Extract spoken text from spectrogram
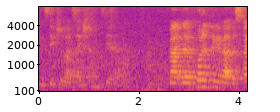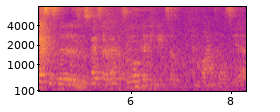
conceptualizations, yeah. But the important thing about the space is that it is a space around us all that connects us and binds us, yeah.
